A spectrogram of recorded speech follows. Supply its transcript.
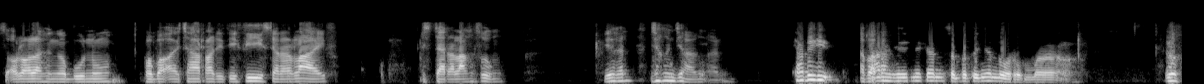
seolah-olah ngebunuh pembawa acara di TV secara live secara langsung. Ya kan? Jangan-jangan. Tapi Apa? sekarang ini kan sepertinya normal. Loh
